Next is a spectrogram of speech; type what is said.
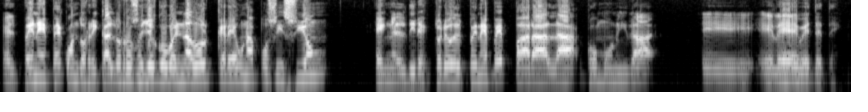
El PNP, cuando Ricardo Rosselló es gobernador, crea una posición en el directorio del PNP para la comunidad eh, LGBT.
